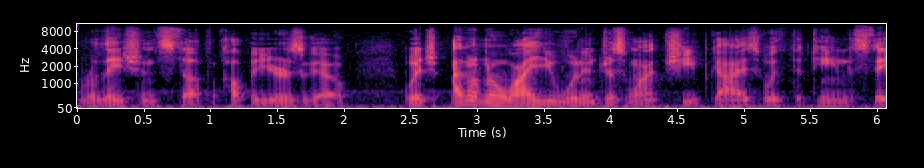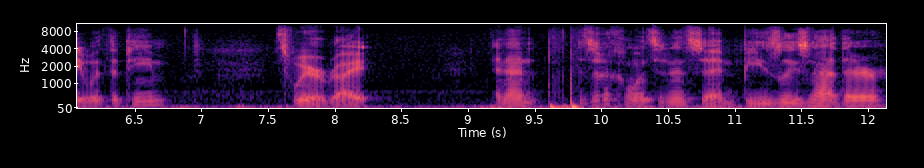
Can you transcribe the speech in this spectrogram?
relations stuff a couple years ago, which I don't know why you wouldn't just want cheap guys with the team to stay with the team. It's weird, right? And then, is it a coincidence that Beasley's not there,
